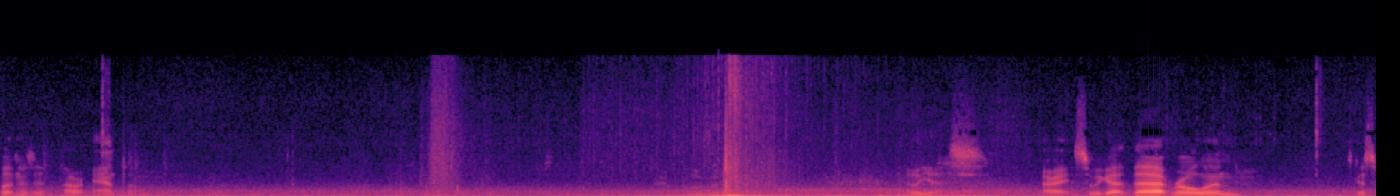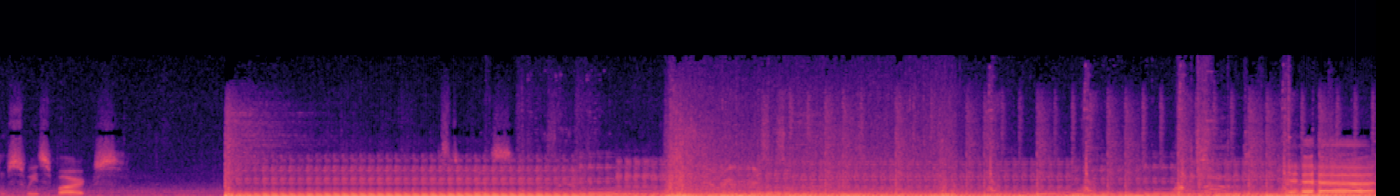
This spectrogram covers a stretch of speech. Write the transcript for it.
Button is it? Our anthem. Oh, yes. Alright, so we got that rolling. It's got some sweet sparks. Yeah,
